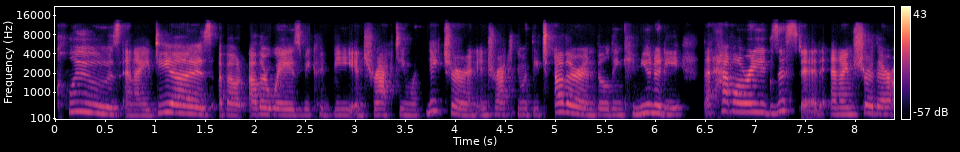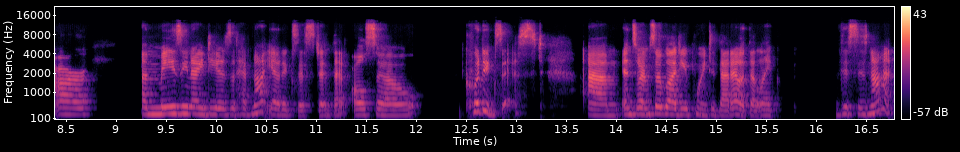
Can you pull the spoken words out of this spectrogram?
clues and ideas about other ways we could be interacting with nature and interacting with each other and building community that have already existed. And I'm sure there are amazing ideas that have not yet existed that also could exist. Um, and so I'm so glad you pointed that out that like this is not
